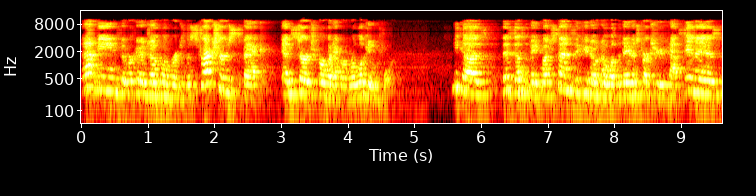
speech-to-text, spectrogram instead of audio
that means that we're going to jump over to the structures spec and search for whatever we're looking for. Because this doesn't make much sense if you don't know what the data structure you passed in is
